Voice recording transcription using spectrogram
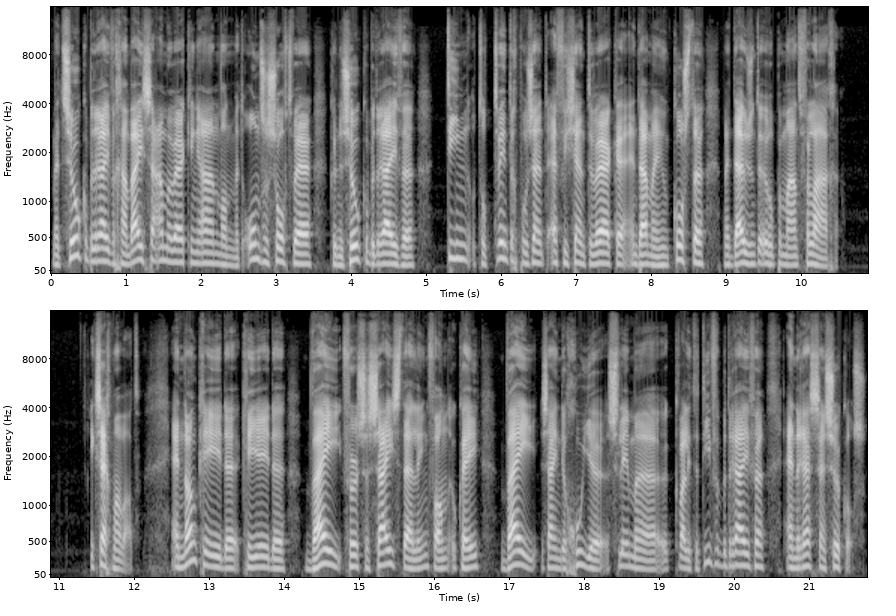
Met zulke bedrijven gaan wij samenwerking aan, want met onze software kunnen zulke bedrijven 10 tot 20 procent efficiënter werken en daarmee hun kosten met 1000 euro per maand verlagen. Ik zeg maar wat. En dan creëer je de, creëer de wij versus zij stelling van oké, wij zijn de goede, slimme, kwalitatieve bedrijven en de rest zijn sukkels.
